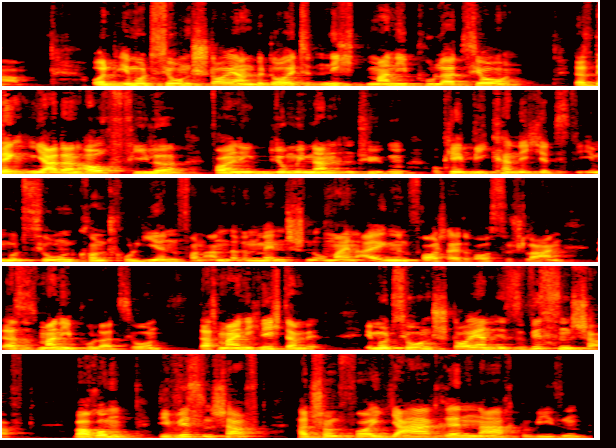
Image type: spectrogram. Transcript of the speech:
haben. Und Emotionen steuern bedeutet nicht Manipulation. Das denken ja dann auch viele, vor allen Dingen die dominanten Typen, okay, wie kann ich jetzt die Emotionen kontrollieren von anderen Menschen, um meinen eigenen Vorteil draus zu schlagen? Das ist Manipulation. Das meine ich nicht damit. Emotionen steuern ist Wissenschaft. Warum? Die Wissenschaft hat schon vor Jahren nachgewiesen,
